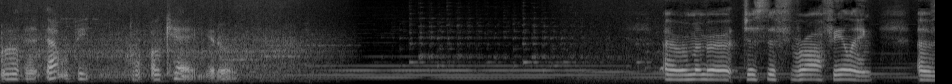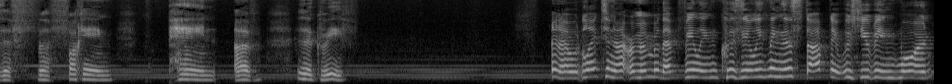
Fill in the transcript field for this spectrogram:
well, that, that would be okay, you know. I remember just the raw feeling of the, the fucking pain of the grief. And I would like to not remember that feeling because the only thing that stopped it was you being born.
